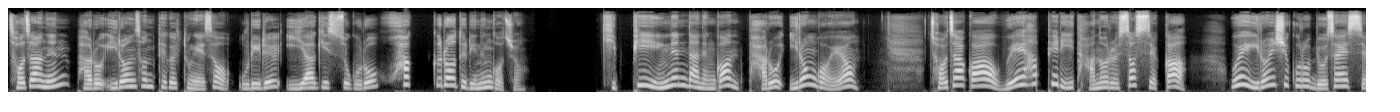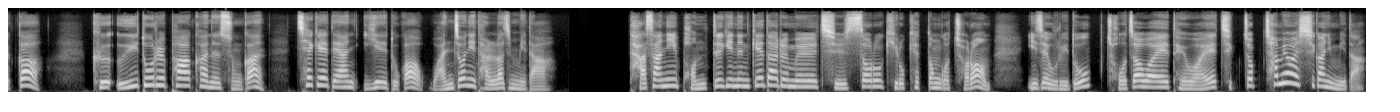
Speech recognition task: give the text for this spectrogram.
저자는 바로 이런 선택을 통해서 우리를 이야기 속으로 확 끌어들이는 거죠. 깊이 읽는다는 건 바로 이런 거예요. 저자가 왜 하필 이 단어를 썼을까? 왜 이런 식으로 묘사했을까? 그 의도를 파악하는 순간 책에 대한 이해도가 완전히 달라집니다. 다산이 번뜩이는 깨달음을 질서로 기록했던 것처럼 이제 우리도 저자와의 대화에 직접 참여할 시간입니다.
